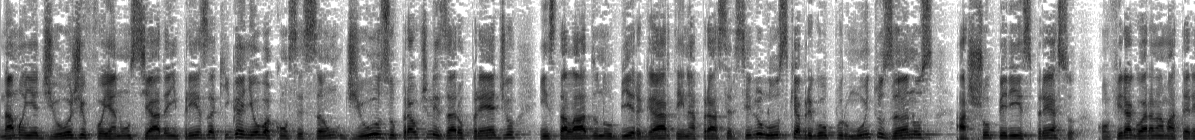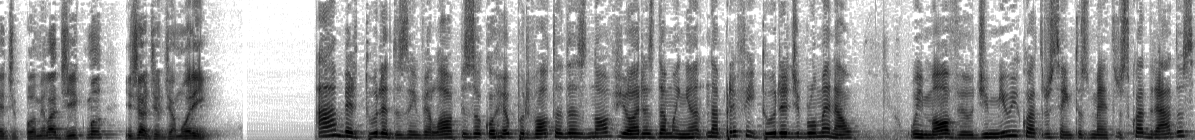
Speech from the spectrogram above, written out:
Na manhã de hoje foi anunciada a empresa que ganhou a concessão de uso para utilizar o prédio instalado no Biergarten, na Praça Ercílio Luz, que abrigou por muitos anos a Choperia Expresso. Confira agora na matéria de Pamela Dickman e Jadir de Amorim. A abertura dos envelopes ocorreu por volta das 9 horas da manhã na Prefeitura de Blumenau. O imóvel, de 1.400 metros quadrados,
